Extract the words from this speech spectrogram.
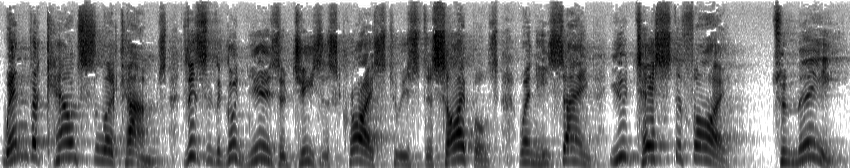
When the counselor comes, this is the good news of Jesus Christ to his disciples when he's saying, You testify to me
